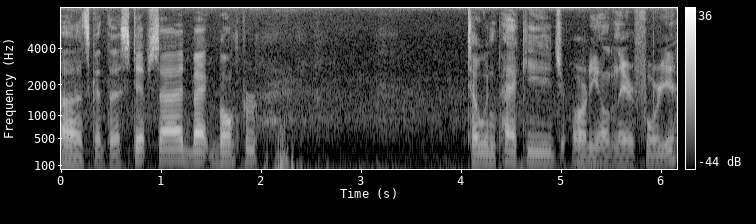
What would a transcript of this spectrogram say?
Uh, it's got the step side back bumper towing package already on there for you.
